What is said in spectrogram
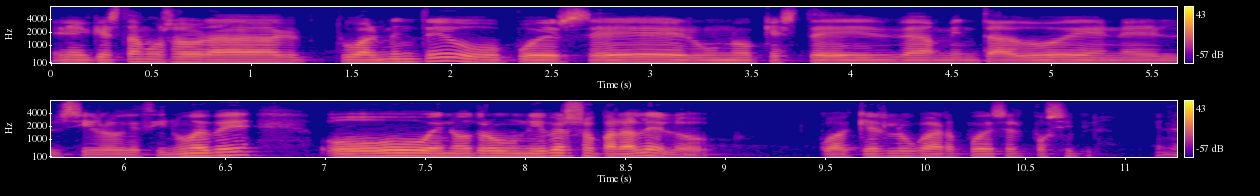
en el que estamos ahora actualmente, o puede ser uno que esté ambientado en el siglo XIX o en otro universo paralelo. Cualquier lugar puede ser posible en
